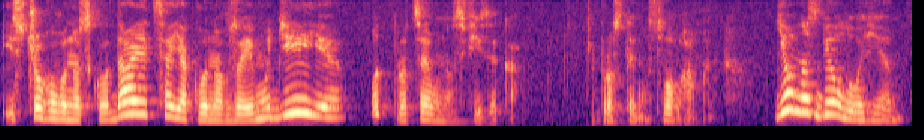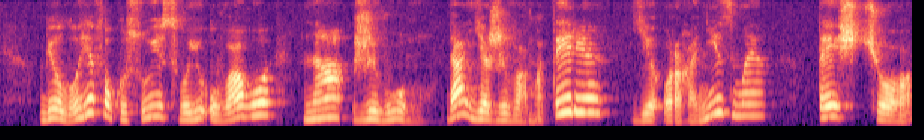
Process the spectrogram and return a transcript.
і з чого воно складається, як воно взаємодіє. От про це у нас фізика, простими словами. Є у нас біологія. Біологія фокусує свою увагу на живому. Да? Є жива матерія, є організми, те, що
